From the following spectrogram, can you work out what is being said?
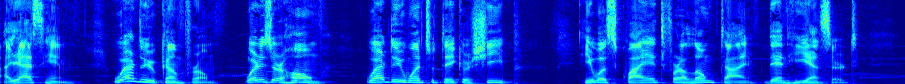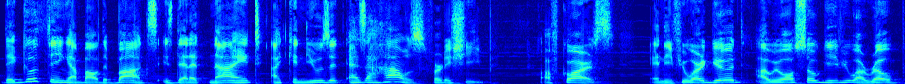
I asked him, Where do you come from? Where is your home? Where do you want to take your sheep? He was quiet for a long time, then he answered, The good thing about the box is that at night I can use it as a house for the sheep. Of course, and if you are good, I will also give you a rope.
